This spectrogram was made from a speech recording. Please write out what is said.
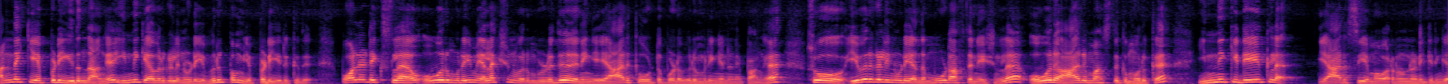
அன்னைக்கு எப்படி இருந்தாங்க இன்னைக்கு அவர்களினுடைய விருப்பம் எப்படி இருக்குது? பாலிடிக்ஸில் ஒவ்வொரு முறையும் எலெக்ஷன் வரும்பொழுது நீங்கள் யாருக்கு ஓட்டு போட விரும்புறீங்கன்னு நினைப்பாங்க. ஸோ இவர்களினுடைய அந்த மூட் ஆஃப் த நேஷனில் ஒவ்வொரு ஆறு மாதத்துக்கு முறுக்க இன்னைக்கு டேட்டில் யார் சிஎம்மாக வரணும்னு நினைக்கிறீங்க?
